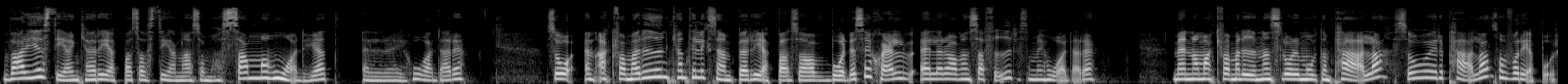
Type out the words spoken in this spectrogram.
Varje sten kan repas av stenar som har samma hårdhet eller är hårdare. Så en akvamarin kan till exempel repas av både sig själv eller av en safir som är hårdare. Men om akvamarinen slår emot en pärla så är det pärlan som får repor.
